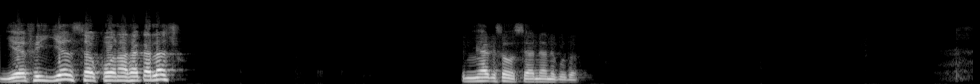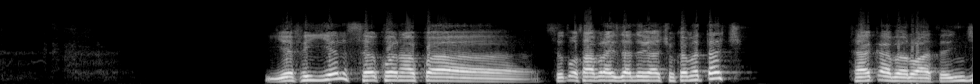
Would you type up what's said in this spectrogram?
የፍየል ሰኮና ታቀላችሁ የሚያቅሰው ሲያናን ቁጥር። የፍየል ሰኮናኳ ስጦታ አብራ ይዛለያችሁ ከመጣች ተቀበሏት እንጂ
